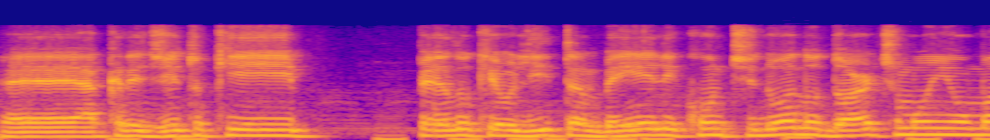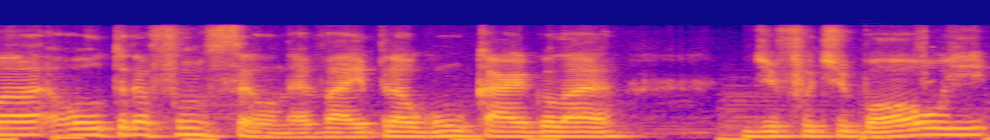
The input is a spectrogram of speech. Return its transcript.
é, acredito que pelo que eu li também, ele continua no Dortmund em uma outra função, né? Vai para algum cargo lá de futebol e,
